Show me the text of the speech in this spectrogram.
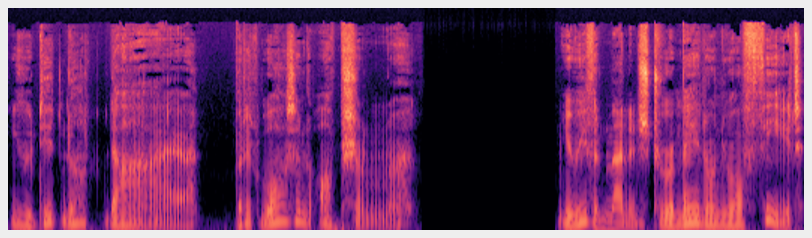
You did not die, but it was an option. You even managed to remain on your feet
